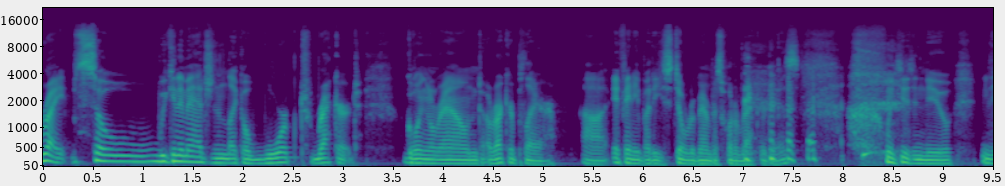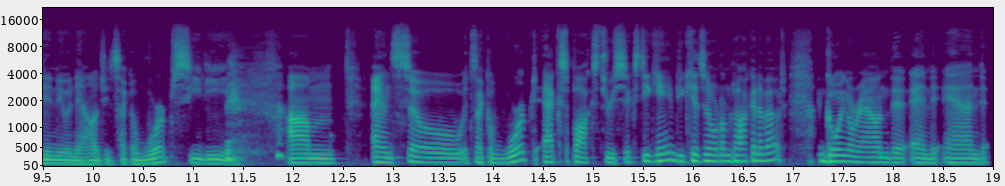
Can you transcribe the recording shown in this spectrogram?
Right. So we can imagine like a warped record going around a record player. Uh, if anybody still remembers what a record is, we need a new need a new analogy. It's like a warped CD, um, and so it's like a warped Xbox 360 game. Do you kids know what I'm talking about? Going around the and and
